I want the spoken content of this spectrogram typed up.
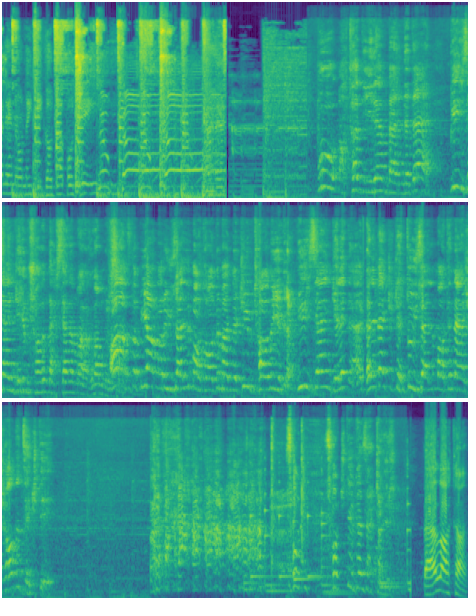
one and only Digo Double G. Bu ata deyilən bəndə də bir zəng gelib uşağın dərslərlə maraqlanmır. Ağzında bir yanları 150 manat aldı, məndəki imtahanı yedirəm. Bir zəng gələ də, hələ bəlkə getdi o 150 manatı nə iş aldı çəkdi. Saç evdən zəng gəlir. Bəli atan.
